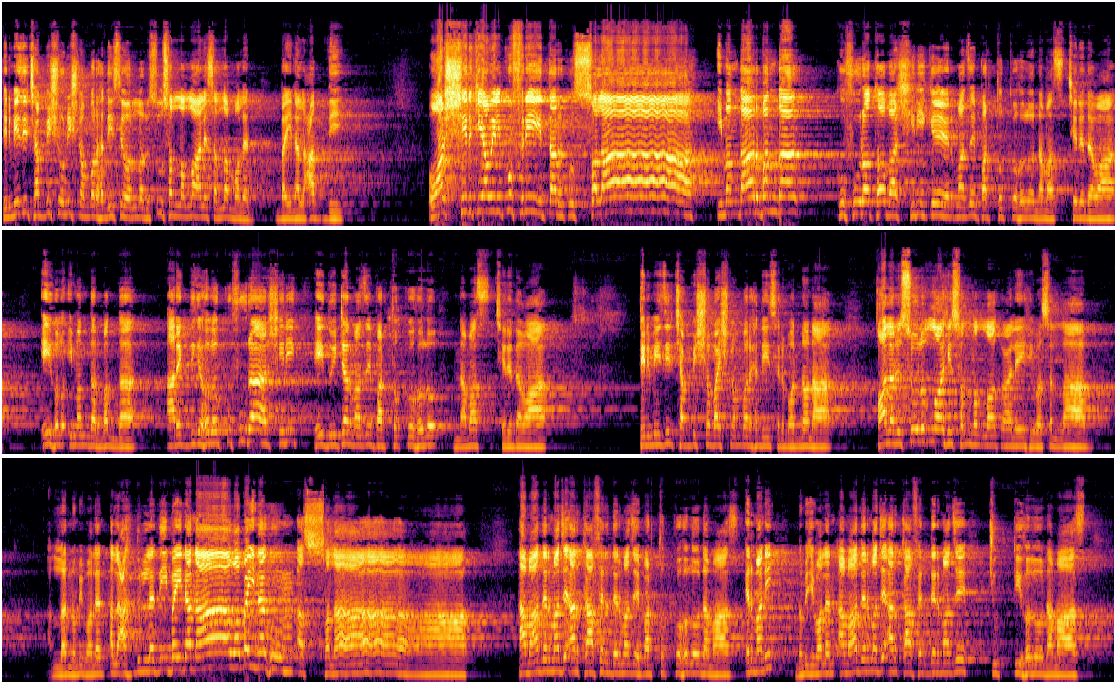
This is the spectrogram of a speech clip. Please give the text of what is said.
তিরমিজি ছাব্বিশশো উনিশ নম্বর হাদিসে আল্লাহ রসুল সাল্লাহ আলি সাল্লাম বলেন, বাইনাল আব্দি ইমানদার বান্দা কুফুর অথবা শিরিকের মাঝে পার্থক্য হলো নামাজ ছেড়ে দেওয়া। এই হলো ইমানদার বান্দা। আরেক দিকে হলো কুফুর আর শিরিক, এই দুইটার মাঝে পার্থক্য হলো নামাজ ছেড়ে দেওয়া। তিরমিজির ছাব্বিশশো বাইশ নম্বর হাদিসের বর্ণনা قال رسول الله صلى الله عليه وسلم আল্লাহ নবী বলেন আল আহদুল্লাযী বাইনানা ওয়া বাইনাহুম আস-সালাত আমাদের মাঝে আর কাফেরদের মাঝে পার্থক্য হলো নামাজ এর মানে নবীজি বলেন আমাদের মাঝে আর কাফেরদের মাঝে চুক্তি হলো নামাজ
